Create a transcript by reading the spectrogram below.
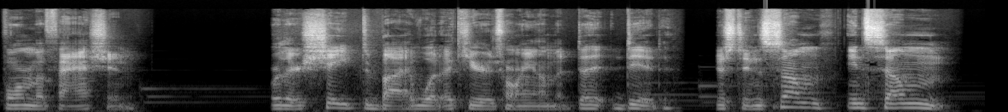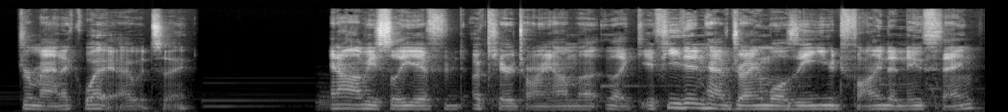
form of fashion, or they're shaped by what Akira Toriyama did just in some in some dramatic way, I would say. And obviously, if Akira Toriyama, like, if he didn't have Dragon Ball Z, you'd find a new thing.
